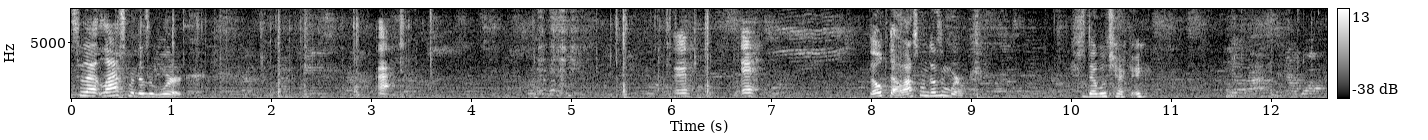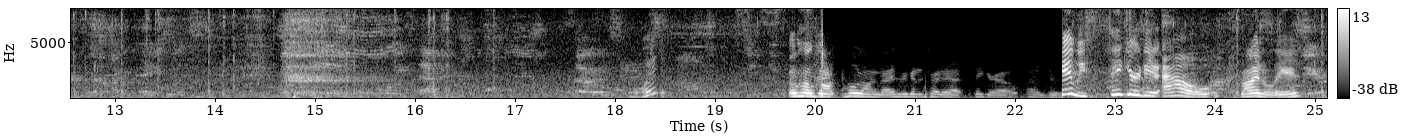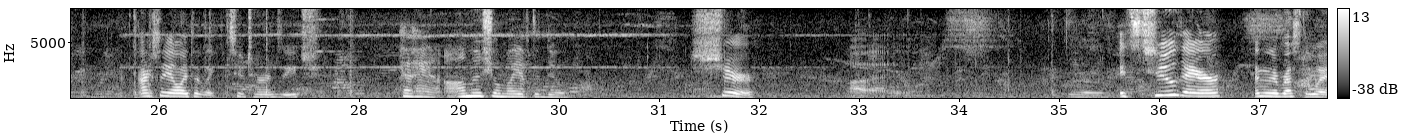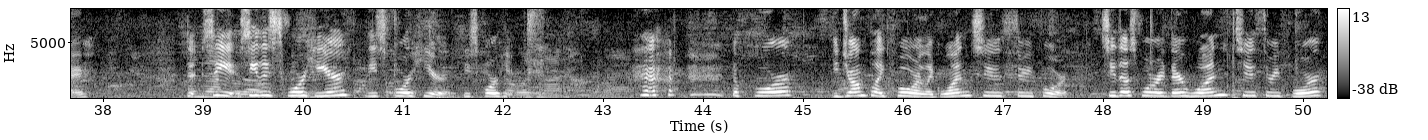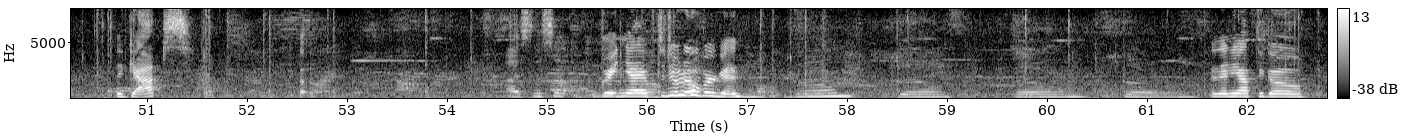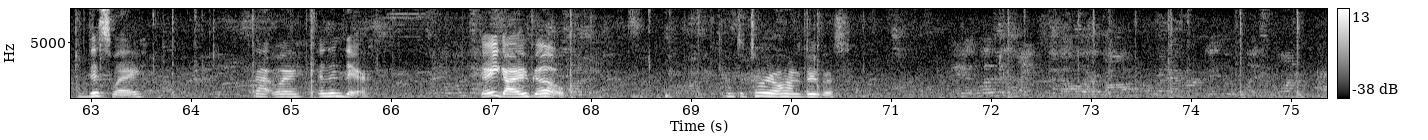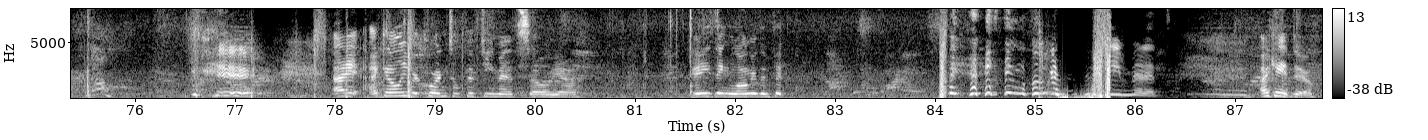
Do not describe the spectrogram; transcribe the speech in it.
So that last one doesn't work. Ah. Eh, eh. Nope, that last one doesn't work. She's double checking. What? Oh, hold on, hold on, guys. We're gonna try to figure out how to do it. Okay, we figured it out finally. Actually, it only took like two turns each. Hey, on. I'm gonna show them what you have to do. Sure. Uh, It's two there, and then the rest of the way. See, see these four here, these four here, these four here. the four, you jump like four, like one, two, three, four. See those four right there? One, two, three, four. The gaps. Uh, so Great, now I have to do it over again. boom, boom, boom, boom. And then you have to go this way, that way, and then there. There you guys go. A tutorial on how to do this. No. I I can only record until 15 minutes, so yeah. Anything longer than 15 Anything longer than 15 minutes. I can't do.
